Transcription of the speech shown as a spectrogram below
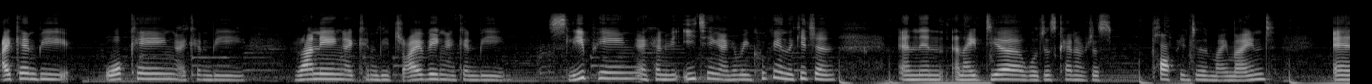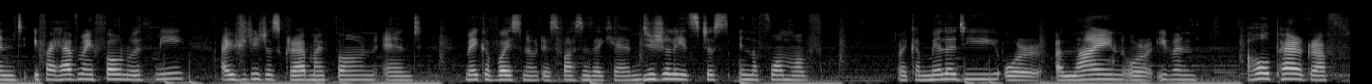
I can be walking, I can be running, I can be driving, I can be sleeping, I can be eating, I can be cooking in the kitchen and then an idea will just kind of just pop into my mind and if I have my phone with me I usually just grab my phone and make a voice note as fast as I can. Usually it's just in the form of like a melody or a line or even a whole paragraph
